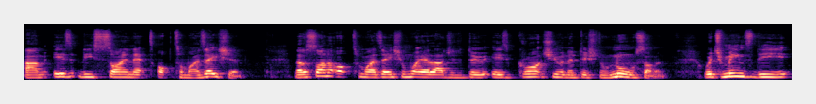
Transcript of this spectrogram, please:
um, is the Cynet Optimization. Now, the Cynet Optimization, what it allows you to do is grant you an additional normal summon, which means the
